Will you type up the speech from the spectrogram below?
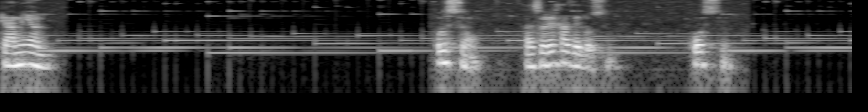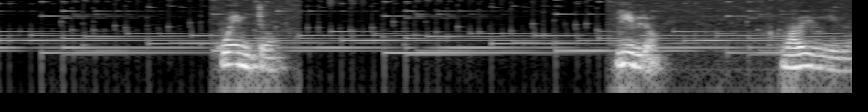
Camión. Oso, las orejas del oso. Oso. Cuento. Libro. Como abrir un libro.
